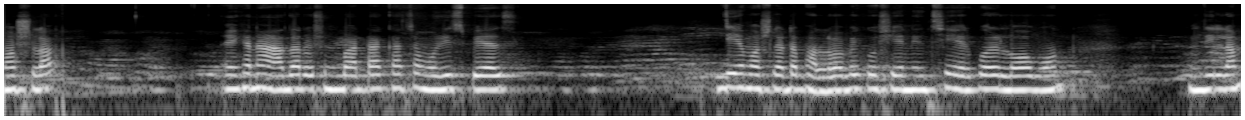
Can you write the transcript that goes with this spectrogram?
মশলা। এখানে আদা, রসুন বাটা, কাঁচামরিচ, পেঁয়াজ দিয়ে মশলাটা ভালোভাবে কষিয়ে নিচ্ছি। এরপরে লবণ দিলাম।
